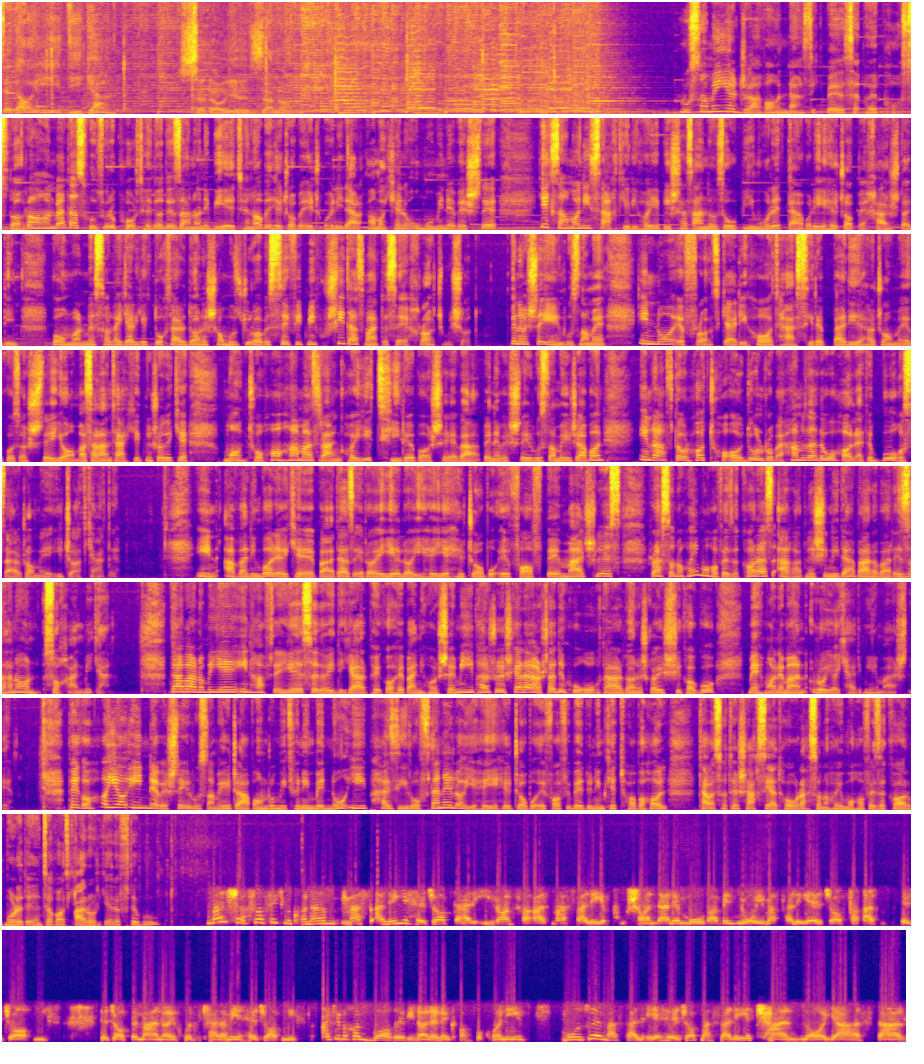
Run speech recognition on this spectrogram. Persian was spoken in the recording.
صدای دیگر. صدای زنان. روزنامه جوان نزدیک به سپاه پاسداران بعد از حضور پرتداد زنان بی به حجاب اجباری در اماکن عمومی نوشته یک زمانی سختگیری های بیش از اندازه و بیمورد درباره حجاب به خرج دادیم. به عنوان مثال اگر یک دختر دانش آموز جوراب سفید میپوشید از مدرسه اخراج می‌شد. به نوشته این روزنامه این نوع افرادگری ها تاثیر بدی در جامعه گذاشته یا مثلا تاکید می شده که مانتوها هم از رنگ های تیره باشه و به نوشته روزنامه جوان این رفتارها تعادل رو به هم زده و حالت بغض در جامعه ایجاد کرده این اولین باره که بعد از ارائه لایحه حجاب و افاف به مجلس رسانه های محافظه کار از عقب نشینی در برابر زنان سخن میگن. در برنامه این هفته صدای دیگر پگاه بنی هاشمی پژوهشگر ارشد حقوق در دانشگاه شیکاگو مهمان من رویا کریمی مجده پگاه آیا این نوشته روزنامه جوان رو می‌تونیم به نوعی پذیرفتن لایحه حجاب و افافی بدونیم که تا به حال توسط شخصیت ها و رسانه های محافظ کار مورد انتقاد قرار گرفته بود؟ من شخصا فکر می‌کنم مسئله هجاب در ایران فقط مسئله پوشاندن مو و به نوعی مسئله هجاب فقط هجاب نیست هجاب به معنای خود کلمه هجاب نیست. اگه بخوام واقع بینانه نگاه بکنیم موضوع مسئله هجاب مسئله چند لایه است در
